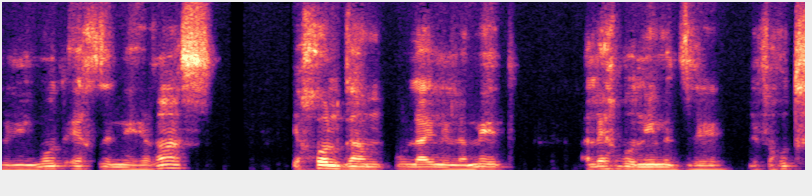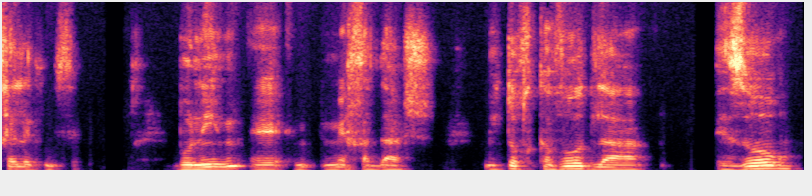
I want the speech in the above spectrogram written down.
וללמוד איך זה נהרס, יכול גם אולי ללמד על איך בונים את זה, לפחות חלק מזה. בונים אה, מחדש, מתוך כבוד לאזור,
